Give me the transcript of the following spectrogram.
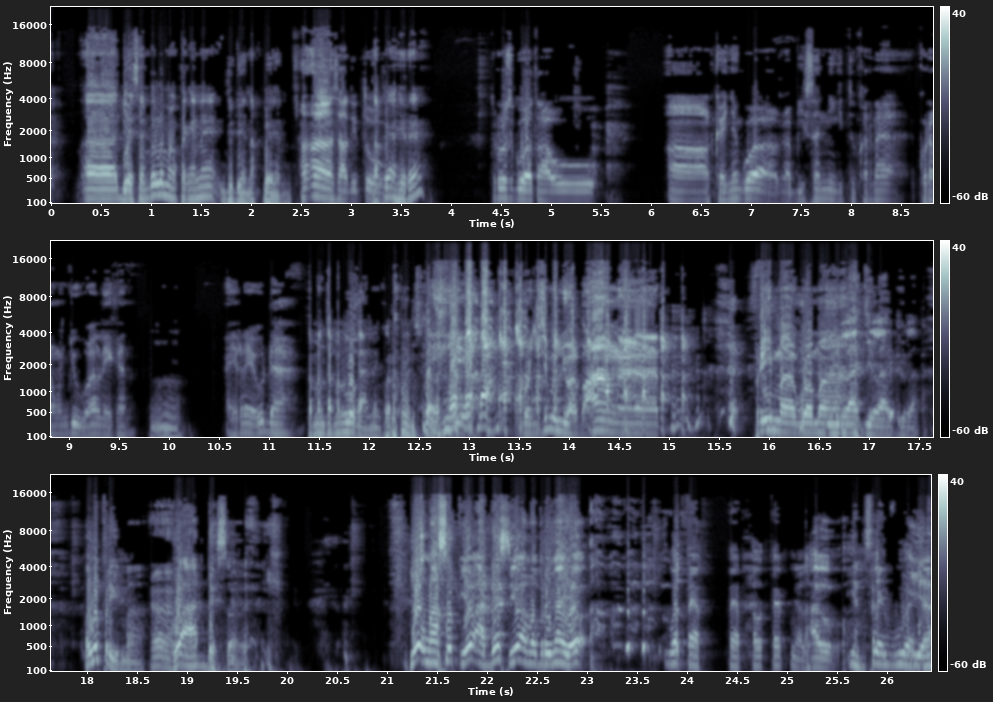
eh, di SMP lu emang pengennya jadi anak band. Heeh, saat itu. Tapi akhirnya Terus gue tahu eh kayaknya gue nggak bisa nih gitu karena kurang menjual ya kan. hmm, Akhirnya ya udah. teman-teman lu kan yang kurang menjual. Iya, gue sih menjual banget. Prima gue mah. gila gila gila. Oh, lu prima. Heeh. Gua ades soalnya. yuk masuk yuk ades yuk sama prima yuk. Gua tap tap tahu tap nggak lo? Tahu. Yang seribuan. Iya.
